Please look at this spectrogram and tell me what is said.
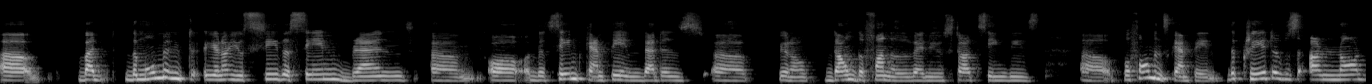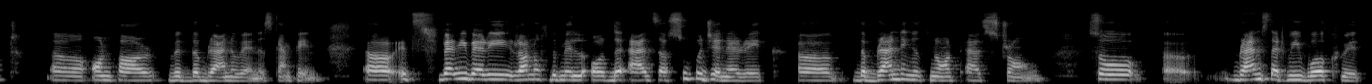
Uh, but the moment you know you see the same brand um, or the same campaign that is uh, you know down the funnel when you start seeing these uh, performance campaign, the creatives are not uh, on par with the brand awareness campaign. Uh, it's very, very run of the mill, or the ads are super generic. Uh, the branding is not as strong. So, uh, brands that we work with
